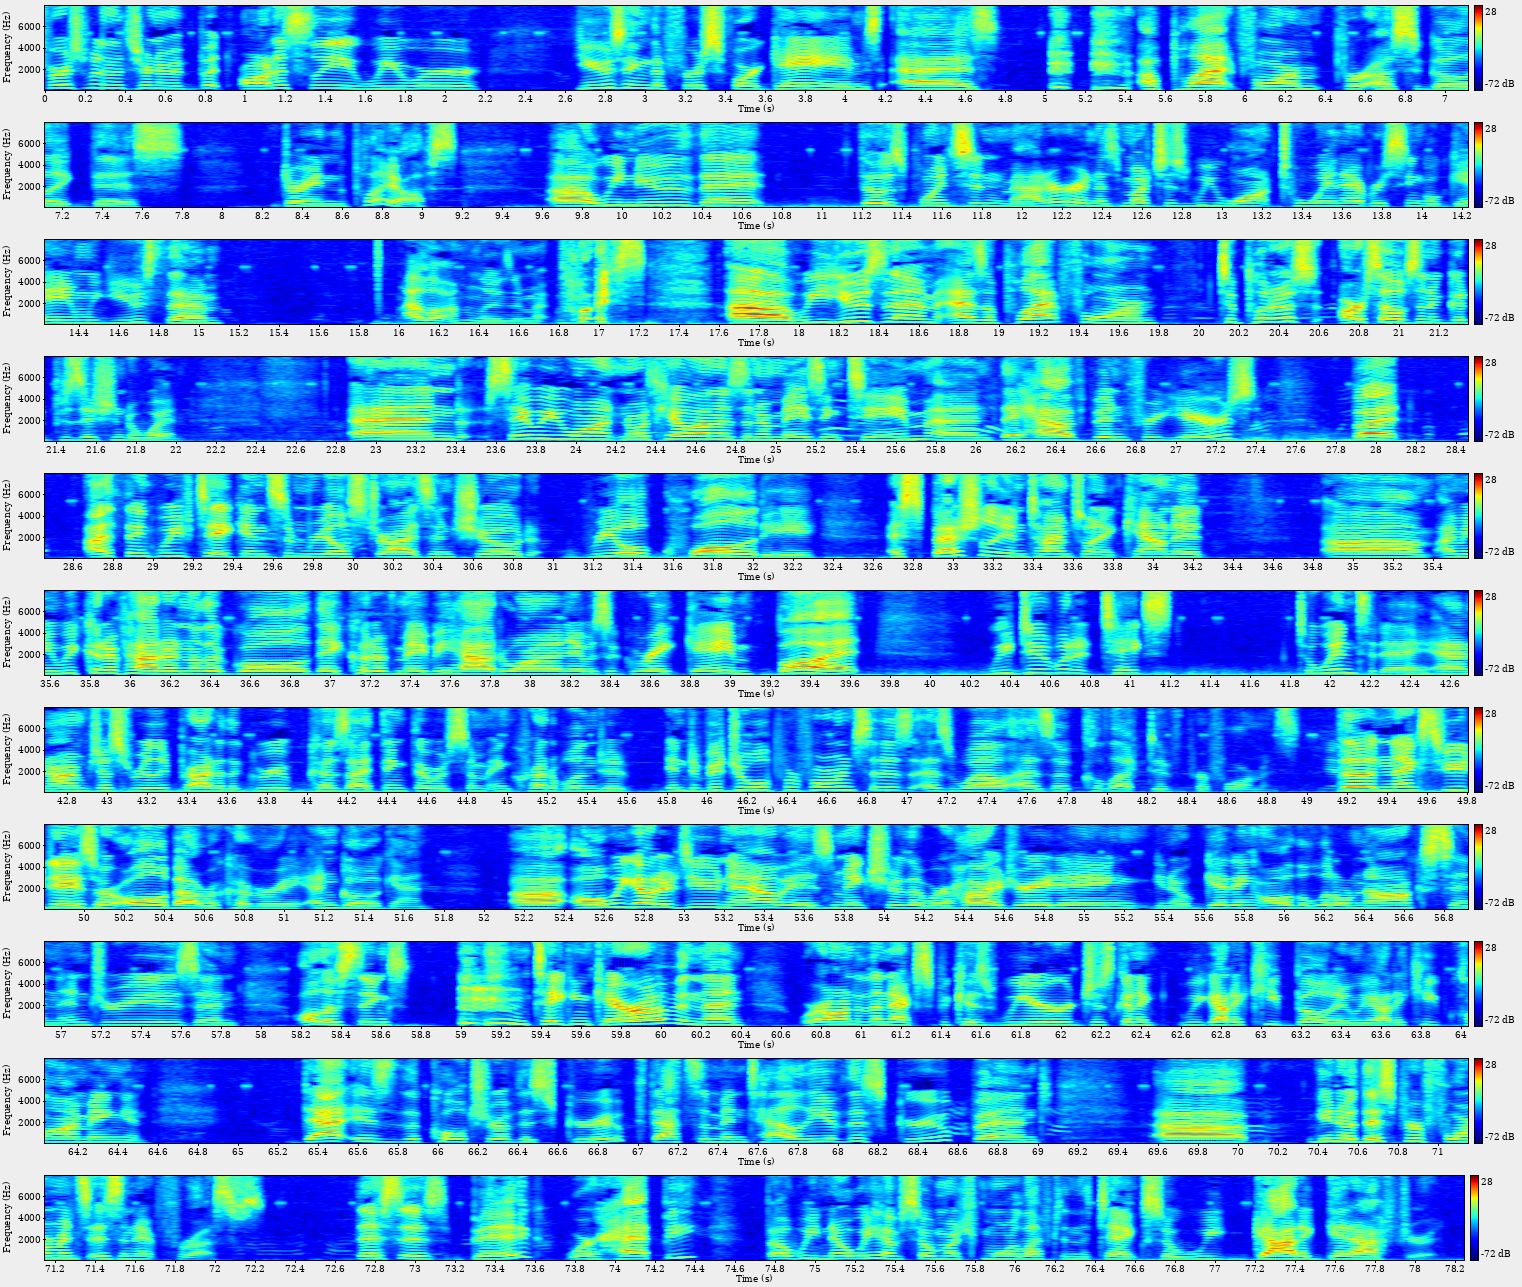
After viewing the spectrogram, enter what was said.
first win in the tournament, but honestly, we were using the first four games as a platform for us to go like this during the playoffs. Uh, we knew that those points didn't matter, and as much as we want to win every single game, we use them. I am losing my voice. Uh, we use them as a platform to put us ourselves in a good position to win. And say we want North Carolina is an amazing team, and they have been for years, but I think we've taken some real strides and showed real quality, especially in times when it counted. Um, I mean, we could have had another goal. They could have maybe had one. It was a great game, but we did what it takes to win today. And I'm just really proud of the group because I think there was some incredible indi- individual performances as well as a collective performance. The next few days are all about recovery and go again. Uh, all we got to do now is make sure that we're hydrating, you know, getting all the little knocks and injuries and all those things taken care of, and then we're on to the next because we're just gonna we got to keep building, we got to keep climbing, and that is the culture of this group. That's the mentality of this group, and uh, you know, this performance isn't it for us. This is big. We're happy, but we know we have so much more left in the tank, so we got to get after it.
